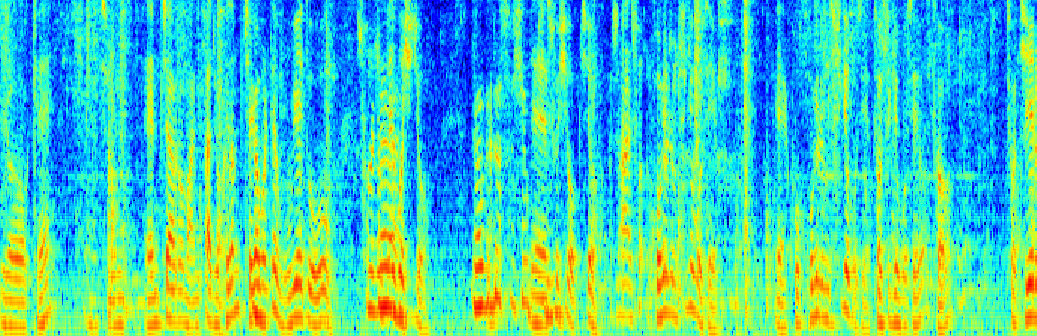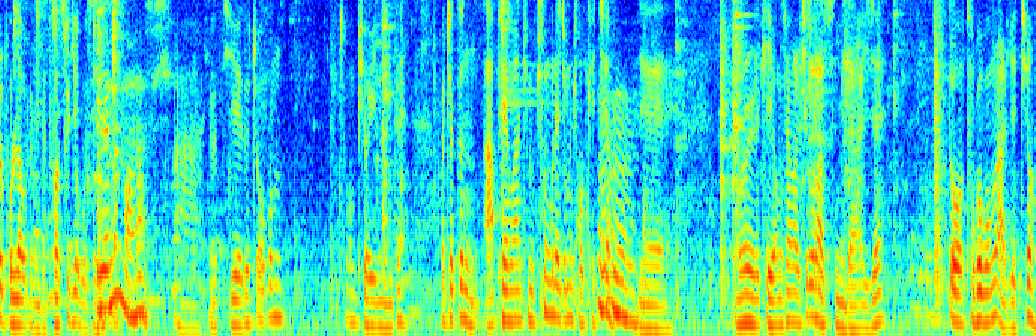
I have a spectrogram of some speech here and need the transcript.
이렇게 예, 지금 M자로 많이 빠지고 그다음 제가 볼 때 위에도 손을 좀 네. 빼보시죠. 여기도 숱이 없지. 네, 숱이 없죠. 아, 손- 고개를 좀 숙여보세요. 예, 고, 고개를 좀 숙여보세요. 더 숙여보세요. 더. 저 뒤에를 보려고 그럽니다. 더 숙여보세요. 뒤에는 많아. 아, 요 뒤에도 조금 조금 비어 있는데 어쨌든 앞에만 좀 충분해지면 좋겠죠. 응, 응. 예. 오늘 이렇게 영상을 찍어놨습니다. 이제 또 두고 보면 알겠죠.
